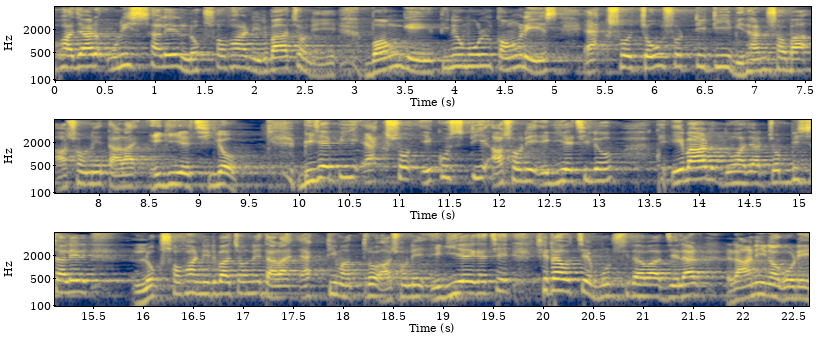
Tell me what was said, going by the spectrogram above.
দু হাজার উনিশ সালের লোকসভা নির্বাচনে বঙ্গে তৃণমূল কংগ্রেস একশো বিধানসভা আসনে তারা এগিয়েছিল। বিজেপি একশো একুশটি আসনে এগিয়েছিল। এবার দু হাজার চব্বিশ সালের লোকসভা নির্বাচনে তারা একটি মাত্র আসনে এগিয়ে গেছে, সেটা হচ্ছে মুর্শিদাবাদ জেলার রানীনগরে।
